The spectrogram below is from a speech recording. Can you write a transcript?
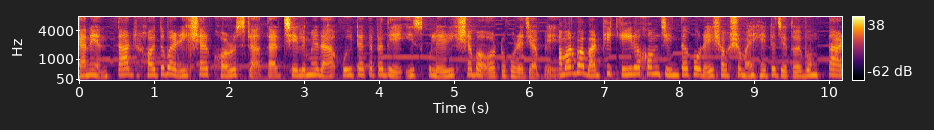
জানেন, তার হয়তোবা রিক্সার খরচটা তার ছেলেমেয়েরা ওই টাকাটা দিয়ে স্কুলে রিক্সা বা অটো করে যাবে। আমার বাবা ঠিক এই রকম চিন্তা করে সবসময় হেঁটে যেত এবং তার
